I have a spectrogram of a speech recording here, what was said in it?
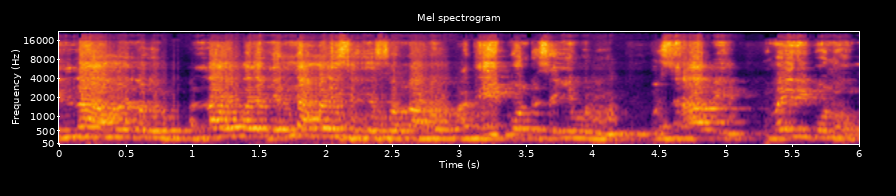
எல்லா அமல்களும் அல்லாஹுத்தால என்ன அமலை செய்ய சொன்னாலும் அதே போன்று செய்ய முடியும். ஒரு சஹாபி உமைரி போனோம்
